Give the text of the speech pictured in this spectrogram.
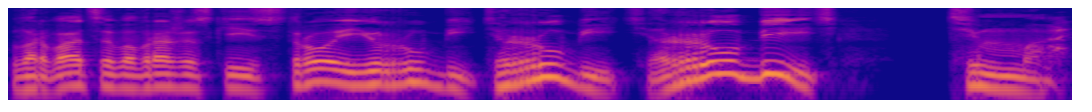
ворваться во вражеский строй и рубить, рубить, рубить. Тьма.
